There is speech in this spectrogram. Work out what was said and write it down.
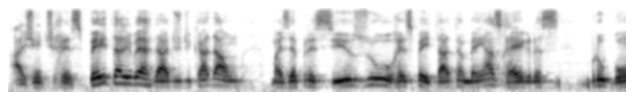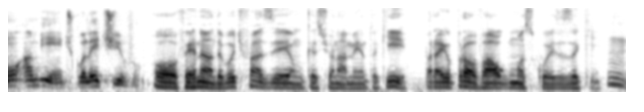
A gente respeita a liberdade de cada um, mas é preciso respeitar também as regras para o bom ambiente coletivo. Ô, Fernando, eu vou te fazer um questionamento aqui para eu provar algumas coisas aqui. Hum.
